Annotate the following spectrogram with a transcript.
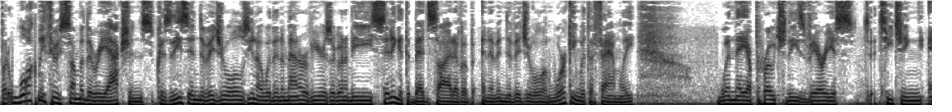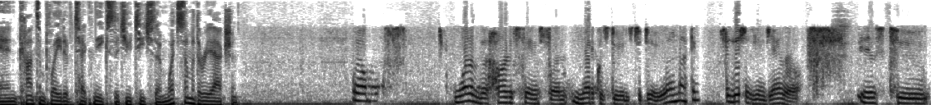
But walk me through some of the reactions because these individuals, you know, within a matter of years are going to be sitting at the bedside of a, an individual and working with the family when they approach these various teaching and contemplative techniques that you teach them. What's some of the reaction? Well, one of the hardest things for medical students to do, and I think physicians in general, is to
